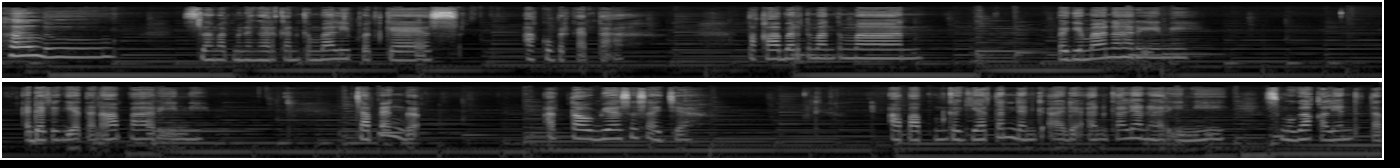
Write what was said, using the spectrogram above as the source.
Halo, selamat mendengarkan kembali podcast Aku Berkata. Apa kabar teman-teman? Bagaimana hari ini? Ada kegiatan apa hari ini? Capek enggak? Atau biasa saja? Apa pun kegiatan dan keadaan kalian hari ini, semoga kalian tetap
